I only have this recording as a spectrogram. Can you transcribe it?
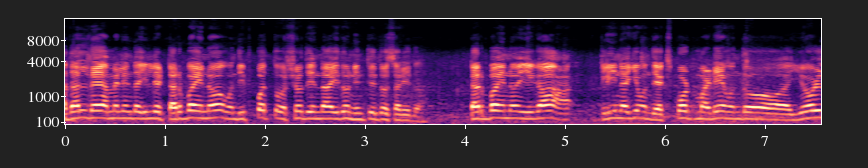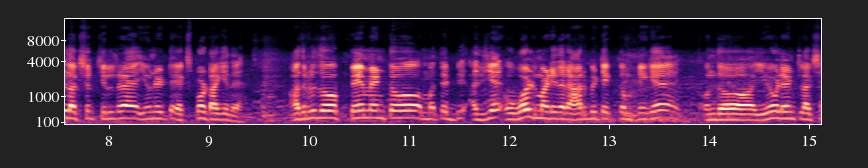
ಅದಲ್ಲದೆ ಆಮೇಲಿಂದ ಇಲ್ಲಿ ಟರ್ಬೈನು ಒಂದು ಇಪ್ಪತ್ತು ವರ್ಷದಿಂದ ಇದು ನಿಂತಿದ್ದು ಸರ್ ಇದು. ಟರ್ಬೈನು ಈಗ ಕ್ಲೀನಾಗಿ ಒಂದು ಎಕ್ಸ್ಪೋರ್ಟ್ ಮಾಡಿ ಒಂದು ಏಳು ಲಕ್ಷ ಚಿಲ್ಲರೆ ಯೂನಿಟ್ ಎಕ್ಸ್ಪೋರ್ಟ್ ಆಗಿದೆ. ಅದ್ರದ್ದು ಪೇಮೆಂಟು ಮತ್ತೆ ಅದೇ ಓಲ್ಡ್ ಮಾಡಿದ್ದಾರೆ ಆರ್ಬಿಟೆಕ್ ಬಿ ಟೆಕ್ ಕಂಪ್ನಿಗೆ ಒಂದು ಏಳು ಎಂಟು ಲಕ್ಷ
